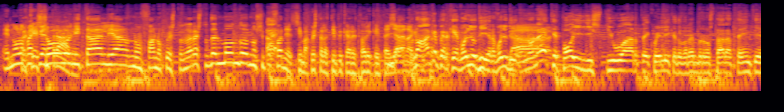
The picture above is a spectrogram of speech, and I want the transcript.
e non lo fai più solo entrare in Italia non fanno questo nel resto del mondo non si può Eh. fare niente sì ma questa è la tipica retorica italiana Esatto. No, anche perché voglio dire, voglio dire, Dai. non è che poi gli steward e quelli che dovrebbero stare attenti e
